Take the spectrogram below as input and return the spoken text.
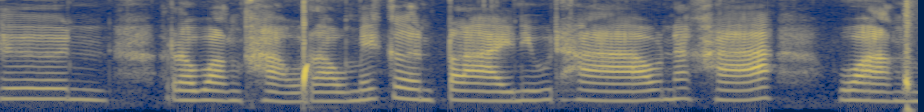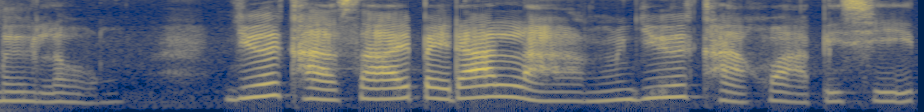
ขึ้น ระวังเข่าเราไม่เกินปลายนิ้วเท้านะคะ วางมือลง ยืดขาซ้ายไปด้านหลัง ยืดขาขวาไปชิด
